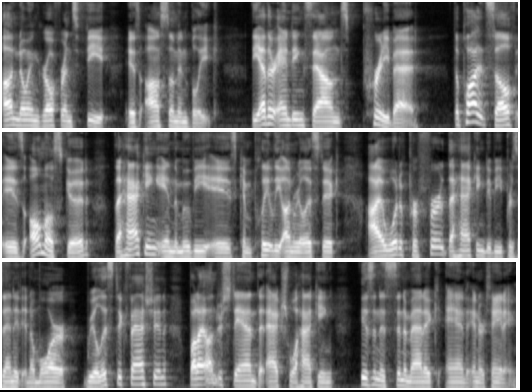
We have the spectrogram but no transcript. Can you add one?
unknowing girlfriend's feet, is awesome and bleak. The other ending sounds pretty bad. The plot itself is almost good. The hacking in the movie is completely unrealistic. I would have preferred the hacking to be presented in a more realistic fashion, but I understand that actual hacking isn't as cinematic and entertaining.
